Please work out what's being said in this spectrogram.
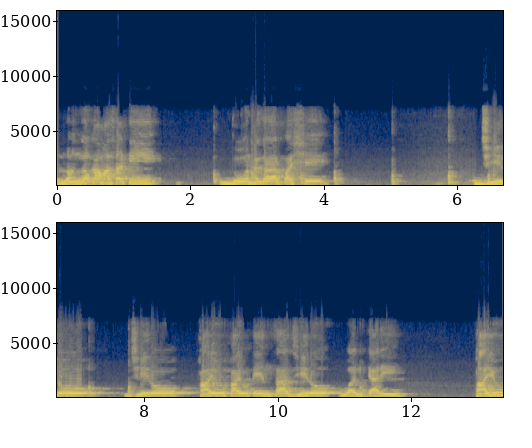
रंगकामासाठी दोन हजार पाचशे. झिरो झिरो फाईव्ह फाईव्ह टेनचा झिरो वन कॅरी. फाईव्ह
